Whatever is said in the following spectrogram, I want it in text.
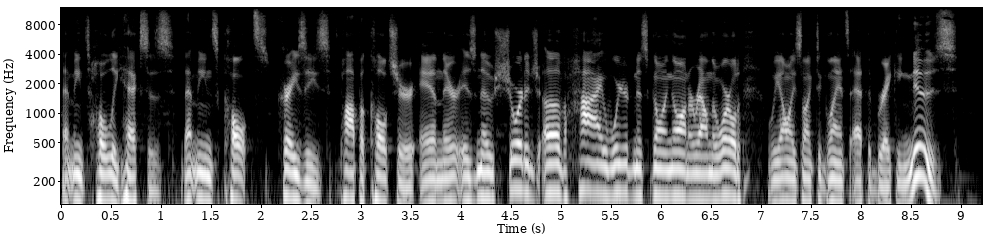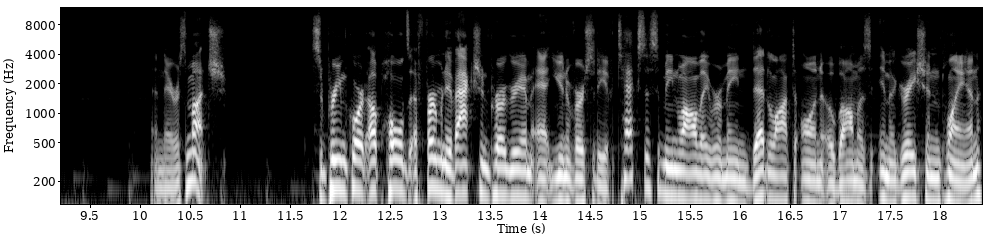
That means holy hexes. That means cults, crazies, pop culture, and there is no shortage of high weirdness going on around the world. We always like to glance at the breaking news. And there is much. Supreme Court upholds affirmative action program at University of Texas. Meanwhile, they remain deadlocked on Obama's immigration plan.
